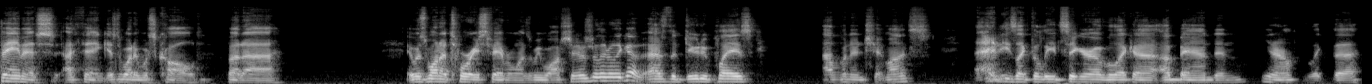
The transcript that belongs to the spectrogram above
Famous, I think, is what it was called. But uh it was one of Tori's favorite ones. We watched it. It was really, really good. As the dude who plays Alvin and Chipmunks. And he's like the lead singer of like a, a band and you know, like the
